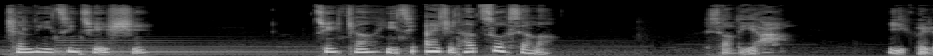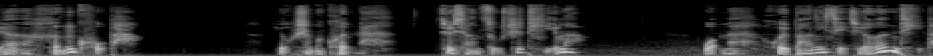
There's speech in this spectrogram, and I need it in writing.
陈丽惊觉时，局长已经挨着他坐下了。小丽啊，一个人很苦吧？有什么困难就向组织提嘛。我们会帮你解决问题的。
